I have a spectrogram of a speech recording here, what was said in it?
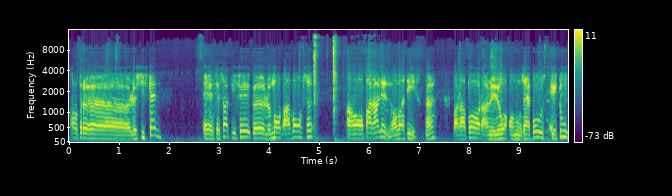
contre euh, le système. Et c'est ça qui fait que le monde avance en parallèle, on va dire, hein, par rapport à les lois qu'on nous impose et tout.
